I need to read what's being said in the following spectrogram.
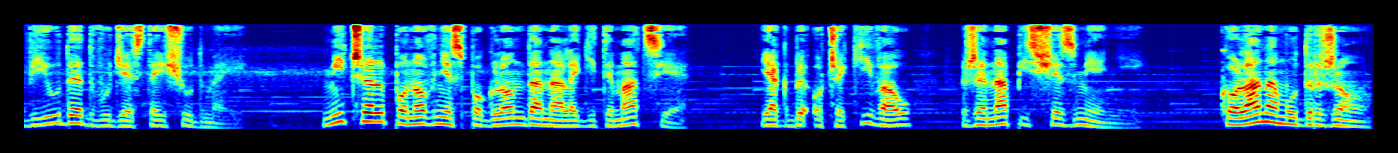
Wiude 27. Mitchell ponownie spogląda na legitymację, jakby oczekiwał, że napis się zmieni. Kolana mu drżą,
